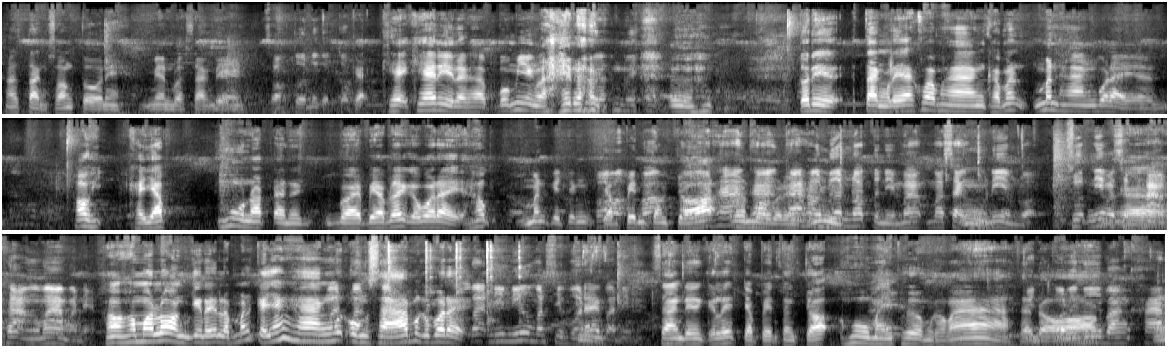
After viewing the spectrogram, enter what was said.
ถ้าตั้งสองตัวนี่แม่นบ่สร้างเด่นสองตัวนี้ก็จบแค่แค่แค่นี้แหละครับบ่มีอย่างไรหรอกเออตัวนี้ตั้งระยะความห่างครับมันมันห่างบ่ได้อะเฮาขยับหูน็อตอันนี้แบบแบบไรก็บ่ได้เฮามันก็จึงจำเป็นต้องเจาะถ้ามันบ่ถ้าได้ถ้าเขาเลื่อนน็อตตัวนี้มามาใส่หูนี่มันบอก สุดนี้มันสิผ่าข้างออกมาบัดเนี่ยเฮาเฮามาลองจังไดล่ะมันก็ยังห่างมันองศามันก็บ่ได้ว่านี่นิ้วมันสิบ่ได้บัดนี้สร้างเด่นก็เลยจำเป็นต้องเจาะหูไม้เพิ่มเข้ามาสะเป็นดอกรณีบางคัน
